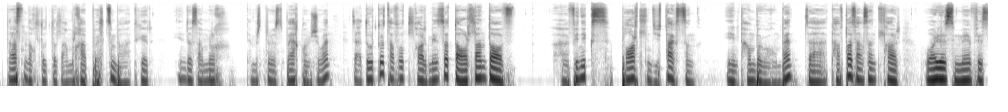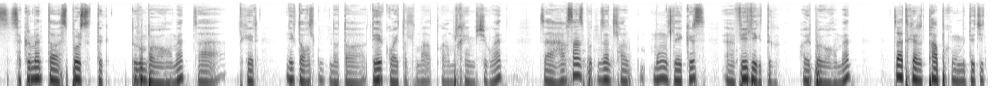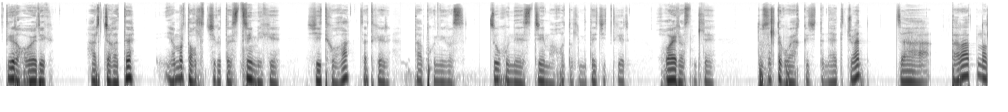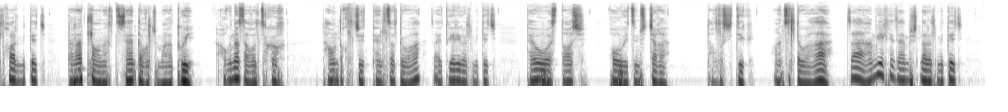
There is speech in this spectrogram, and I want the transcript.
дараалсан тоглолтууд бол амархаа болцсон байгаа. Тэгэхээр энд бас амрах тамирчин бас байхгүй юм шиг байна. За дөрөвдүгээр тавхад болохоор Minnesota, Orlando, Phoenix, Portland, Utah гэсэн ийм таван баг байгаа юм байна. За тавтаас хагасанд болохоор Warriors, Memphis, Sacramento, Spurs гэдэг дөрвөн баг байгаа юм байна. За тэгэхээр нэг тоглолтод нь одоо Derek White бол магадгүй амрах юм шиг байна. За хагасаас бүтэнцэн болохоор мөн Lakers, Philly гэдэг хоёр баг байгаа юм байна. За тэгэхээр та бүхэн мэдээж эдгээр хуваарийг харж байгаа те ямар тоглолт шиг одоо стрим хийхээ шийдэх байгаа. За тэгэхээр та бүхнийг бас зөв хүнээ стрим авахд бол мэдээж эдгээр хуваар бас нэлээ тусалдаг байх гэж одоо найдаж байна. За дараад нь болохоор мэдээж дараа 7 хоногт сайн тоглож магадгүй. Хогноос агуул зохиох 5 тоглолчийг танилцуулдаг байгаа. За эдгээрийг бол мэдээж 50-аас доош хувь эзэмшиж байгаа тоглогчдыг онцолдог байгаа. За хамгийн ихний замбарчнаар бол мэдээж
